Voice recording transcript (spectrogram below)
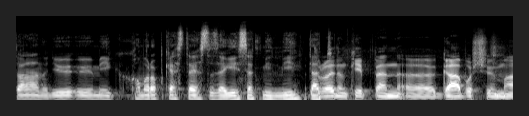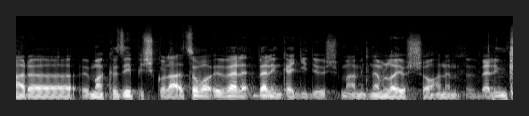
talán, hogy ő, ő még hamarabb kezdte ezt az egészet, mint mi. Tehát... Tulajdonképpen uh, Gábos, ő már, uh, ő már középiskolá, szóval ő vele, velünk egy idős, mármint nem Lajossal, hanem velünk.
